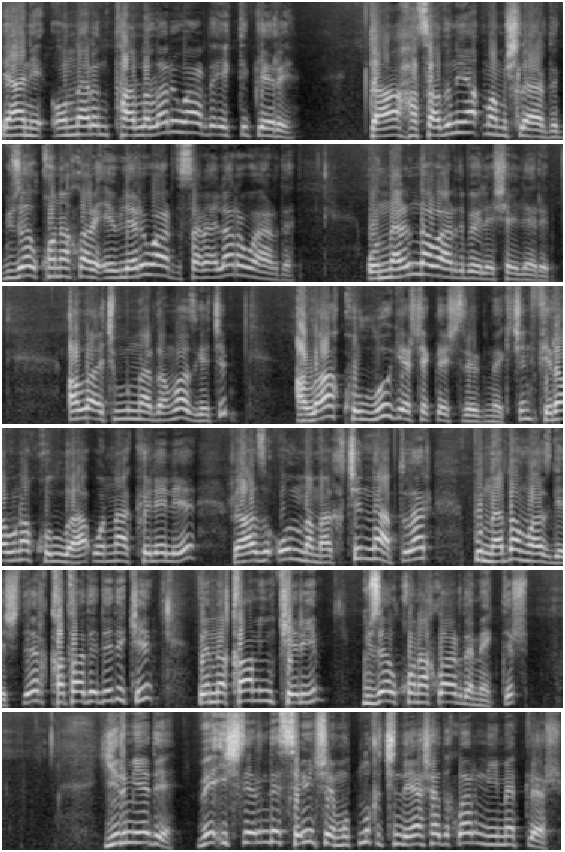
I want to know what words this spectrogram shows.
Yani onların tarlaları vardı, ektikleri. Daha hasadını yapmamışlardı. Güzel konakları, evleri vardı, sarayları vardı. Onların da vardı böyle şeyleri. Allah için bunlardan vazgeçip Allah'a kulluğu gerçekleştirebilmek için, Firavun'a kulluğa, ona köleliğe razı olmamak için ne yaptılar? Bunlardan vazgeçtiler. Katade dedi ki, ve mekamin kerim, güzel konaklar demektir. 27. Ve içlerinde sevinç ve mutluluk içinde yaşadıkları nimetler.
